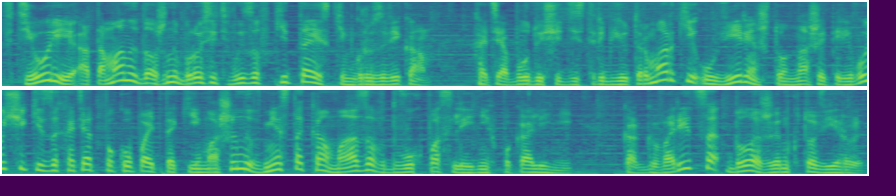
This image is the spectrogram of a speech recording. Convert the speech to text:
В теории «Атаманы» должны бросить вызов китайским грузовикам — Хотя будущий дистрибьютор марки уверен, что наши перевозчики захотят покупать такие машины вместо КАМАЗов двух последних поколений. Как говорится, блажен кто верует.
